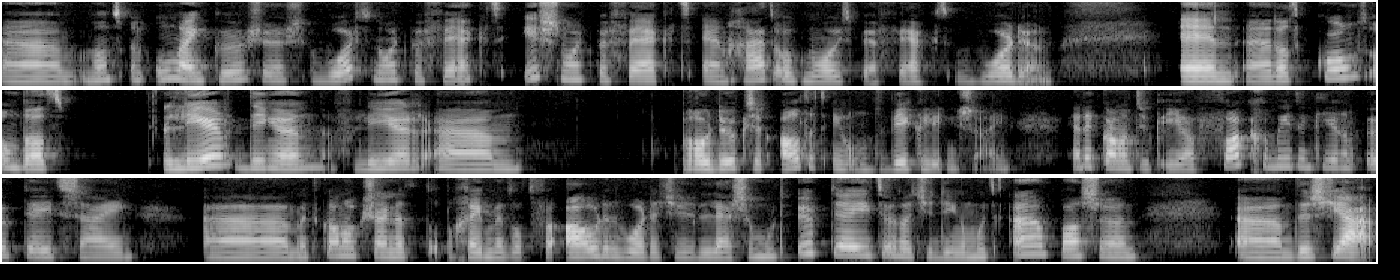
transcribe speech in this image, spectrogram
Um, want een online cursus wordt nooit perfect, is nooit perfect en gaat ook nooit perfect worden. En uh, dat komt omdat leerdingen of leerproducten um, altijd in ontwikkeling zijn. Ja, dat kan natuurlijk in jouw vakgebied een keer een update zijn. Um, het kan ook zijn dat het op een gegeven moment wat verouderd wordt, dat je lessen moet updaten, dat je dingen moet aanpassen. Um, dus ja,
